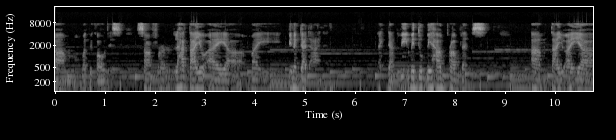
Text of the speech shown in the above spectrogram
um, what we call this suffer. Lahat tayo ay uh, may pinagdadaanan. Like that. We, we, do, we have problems. Um, tayo ay uh,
